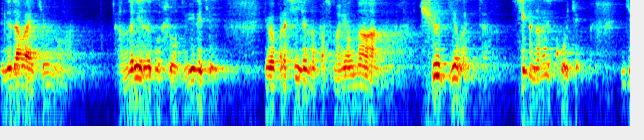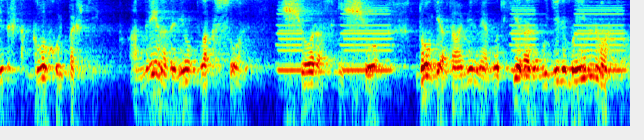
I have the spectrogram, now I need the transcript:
Ледовая кивнула. Андрей заглушил двигатель и вопросительно посмотрел на Анну. «Че делать-то? Сигналь, котик. Дедушка глухой почти». Андрей надавил клаксон. Еще раз, еще. Долгие автомобильные гудки разбудили бы и мертвого,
